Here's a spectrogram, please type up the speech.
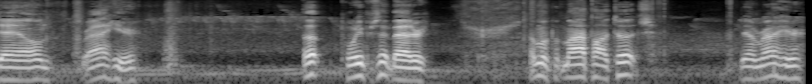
down right here. Up, 20% battery. I'm to put my iPod Touch down right here.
